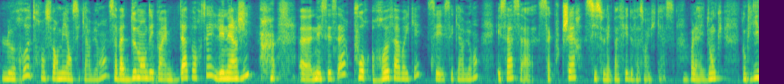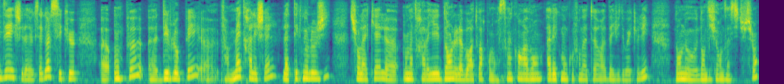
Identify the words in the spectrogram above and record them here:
le retransformer en ces carburants, ça va demander quand même d'apporter l'énergie euh, nécessaire pour refabriquer ces, carburants. Et ça, ça, ça, coûte cher si ce n'est pas fait de façon efficace. Mmh. Voilà. Et donc, donc l'idée chez Dioxycle, c'est que euh, on peut développer, enfin mettre à l'échelle la technologie sur laquelle on a travaillé dans le laboratoire pendant cinq ans avant avec mon cofondateur euh, David Wakeley dans, nos, dans différentes institutions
